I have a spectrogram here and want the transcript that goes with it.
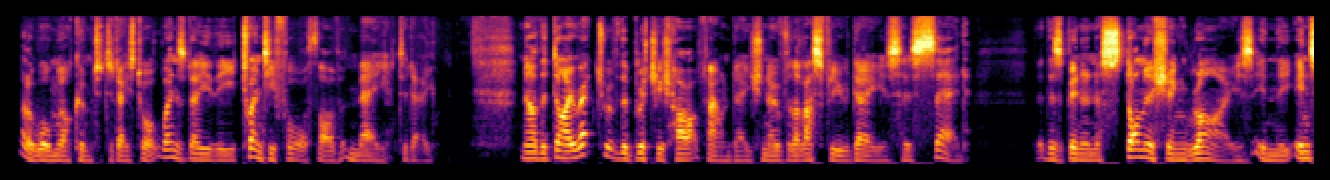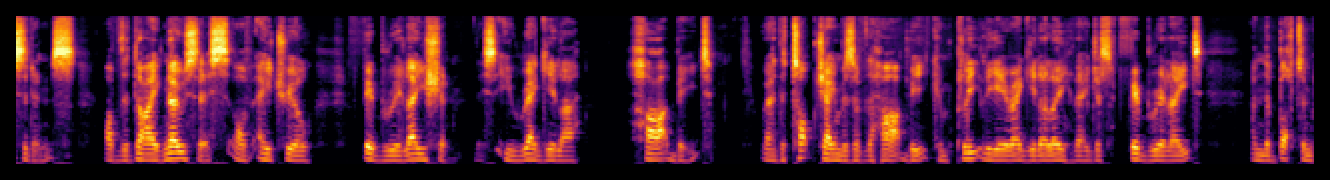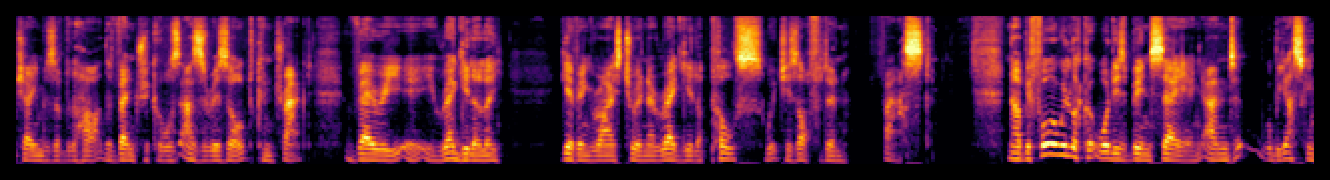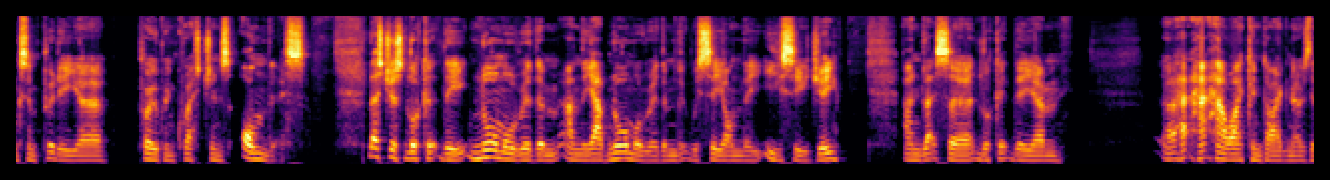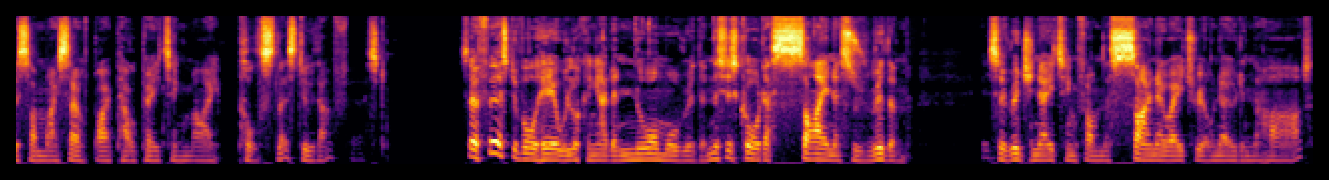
Well, a warm welcome to today's talk, Wednesday, the 24th of May today. Now, the director of the British Heart Foundation over the last few days has said that there's been an astonishing rise in the incidence of the diagnosis of atrial fibrillation, this irregular heartbeat, where the top chambers of the heart beat completely irregularly, they just fibrillate and the bottom chambers of the heart, the ventricles, as a result, contract very irregularly, giving rise to an irregular pulse, which is often fast. Now, before we look at what he's been saying, and we'll be asking some pretty uh, probing questions on this, let's just look at the normal rhythm and the abnormal rhythm that we see on the ECG, and let's uh, look at the um, uh, how I can diagnose this on myself by palpating my pulse. Let's do that first. So first of all here we're looking at a normal rhythm. This is called a sinus rhythm. It's originating from the sinoatrial node in the heart.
